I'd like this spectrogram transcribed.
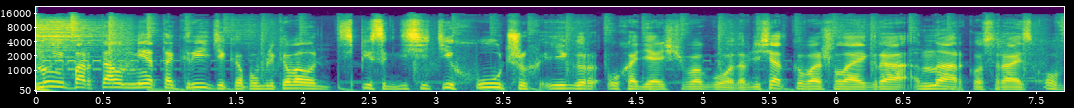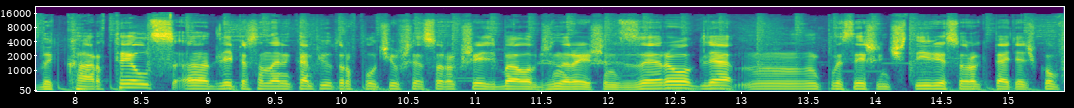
Ну и портал Metacritic опубликовал список 10 худших игр уходящего года. В десятку вошла игра Narcos Rise of the Cartels э, для персональных компьютеров, получившая 46 баллов, Generation Zero для PlayStation 4, 45 очков,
